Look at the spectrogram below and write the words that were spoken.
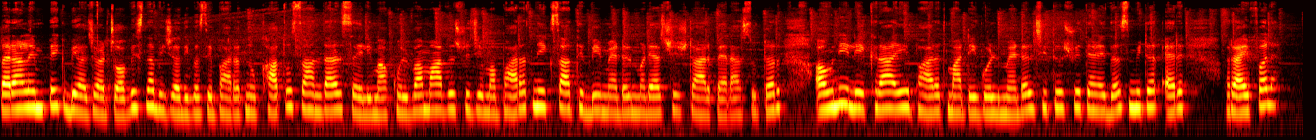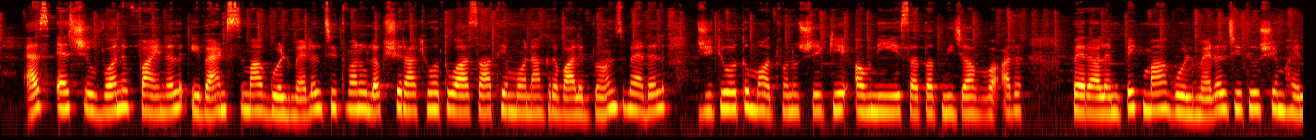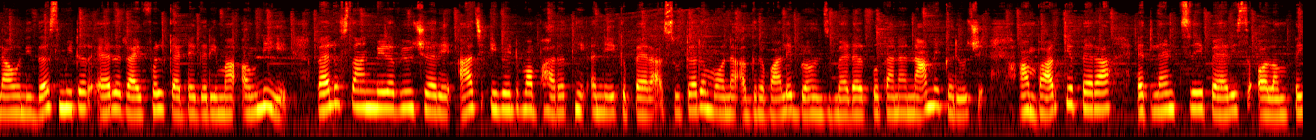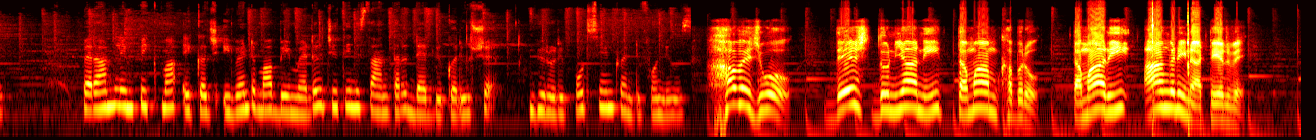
Paralympic બે હજાર ચોવીસના બીજા દિવસે ભારતનું ખાતું શાનદાર શૈલીમાં ખોલવામાં આવ્યું છે, જેમાં ભારતને એક સાથે બે મેડલ મળ્યા છે. સ્ટાર પેરાશૂટર અવની લેખરાએ ભારત માટે ગોલ્ડ મેડલ જીત્યો છે. તેણે દસ metre air rifle SH one final ઇવેન્ટ્સમાં gold medal જીતવાનું લક્ષ્ય રાખ્યું હતું. આ સાથે મોના અગ્રવાલે બ્રોન્ઝ મેડલ જીત્યો હતો. મહત્વનું છે કે અવનીએ સતત બીજા વાર પેરાલિમ્પિકમાં ગોલ્ડ મેડલ જીત્યું છે મહિલાઓની દસ મીટર એર રાઇફલ કેટેગરીમાં અવનીએ પહેલું સ્થાન મેળવ્યું જ્યારે આ જ ઇવેન્ટમાં ભારતની અન્ય એક પેરા શૂટર મોના અગ્રવાલે બ્રોન્ઝ મેડલ પોતાના નામે કર્યો છે. આમ ભારતીય પેરા એથ્લેટ્સે પેરિસ ઓલિમ્પિક પેરાલિમ્પિકમાં એક જ ઇવેન્ટમાં બે મેડલ જીતીને સ્થાનાંતર ડેબ્યુ કર્યું છે. Bureau report CN twenty four news. હવે જુઓ, દેશ દુનિયાની તમામ ખબરો તમારી આંગળીના ટેરવે.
